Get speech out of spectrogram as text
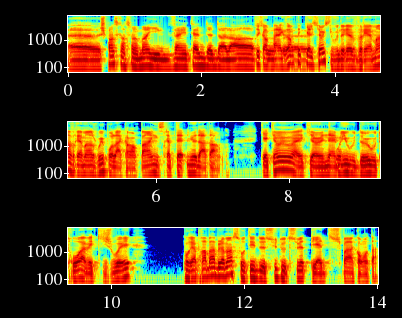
Euh, je pense qu'en ce moment, il y a une vingtaine de dollars. C'est comme par exemple, euh, quelqu'un qui voudrait vraiment, vraiment jouer pour la campagne, il serait peut-être mieux d'attendre. Quelqu'un qui a un ami ou deux ou trois avec qui jouer, pourrait probablement sauter dessus tout de suite puis être super content.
